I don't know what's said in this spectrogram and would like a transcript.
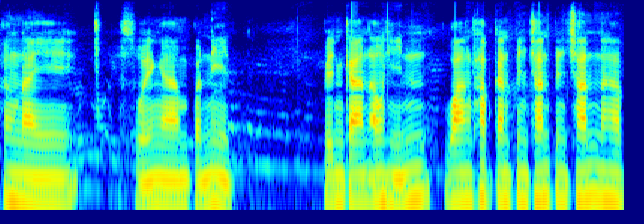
ข้างในสวยงามประณีต เป็นการเอาหินวางทับกันเป็นชั้นเป็นชั้นนะครับ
